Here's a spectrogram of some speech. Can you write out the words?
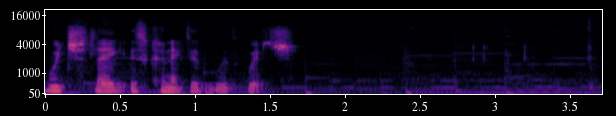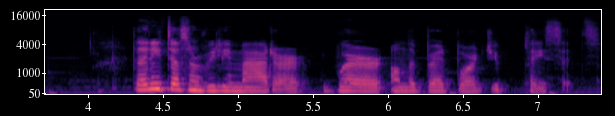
which leg is connected with which then it doesn't really matter where on the breadboard you place it.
